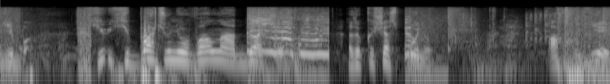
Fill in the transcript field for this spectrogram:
Еба... Е- ебать, у него волна отдачи. Я только сейчас понял. Охуеть.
